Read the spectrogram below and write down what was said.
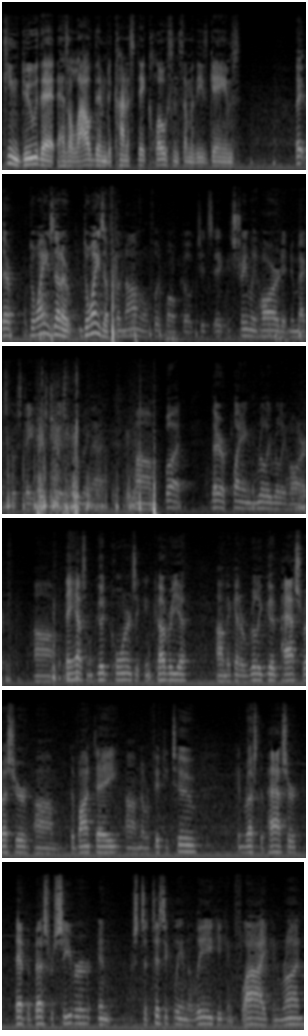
team do that has allowed them to kind of stay close in some of these games? They, they're DeWayne's done a DeWayne's a phenomenal football coach. It's extremely hard at New Mexico State. History has proven that, um, but they are playing really really hard. Um, they have some good corners that can cover you. Um, they got a really good pass rusher, um, Devontae, um, number 52, can rush the passer. They have the best receiver in statistically in the league. He can fly, he can run.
